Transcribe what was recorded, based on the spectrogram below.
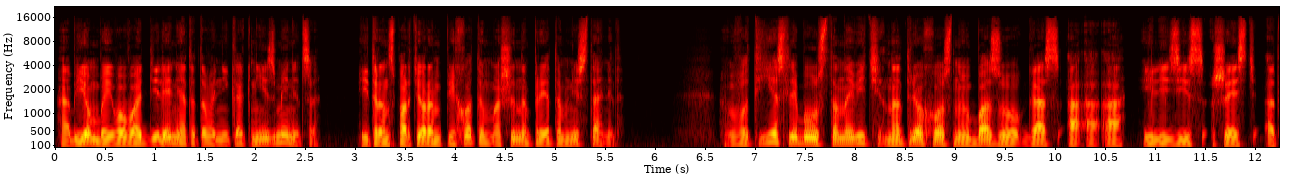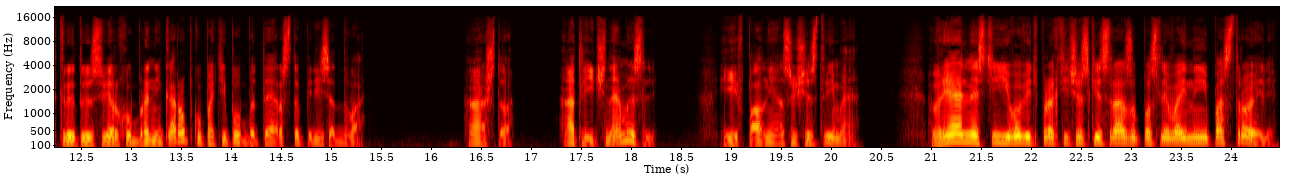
объем боевого отделения от этого никак не изменится, и транспортером пехоты машина при этом не станет. Вот если бы установить на трехосную базу ГАЗ-ААА а а или ЗИС-6 открытую сверху бронекоробку по типу БТР-152. А что? Отличная мысль. И вполне осуществимая. В реальности его ведь практически сразу после войны и построили.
